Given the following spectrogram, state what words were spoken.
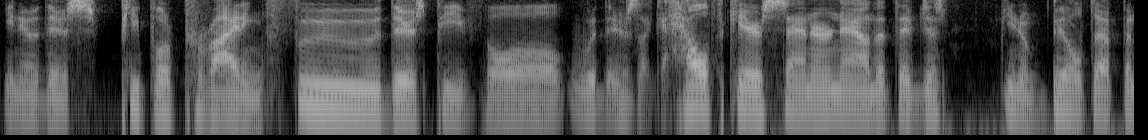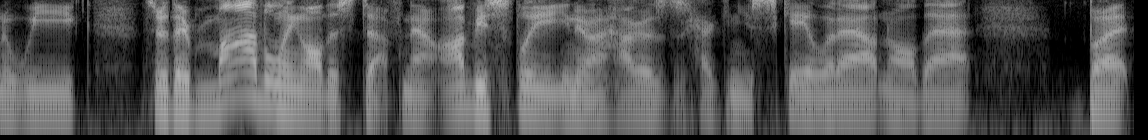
you know, there's people providing food. There's people with there's like a healthcare center now that they've just you know built up in a week. So they're modeling all this stuff. Now, obviously, you know how is how can you scale it out and all that, but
